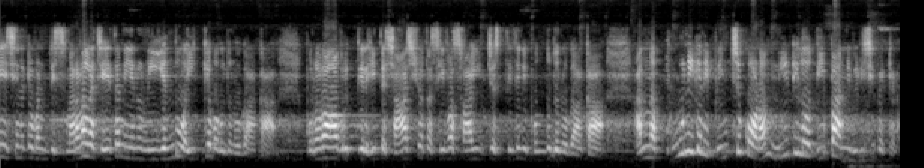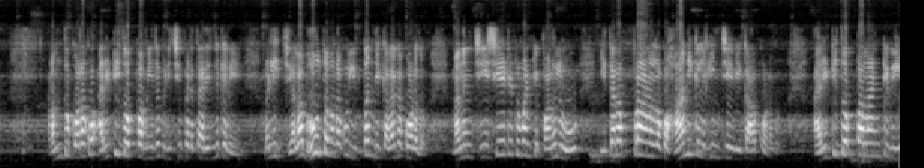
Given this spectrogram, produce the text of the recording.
చేసినటువంటి స్మరణల చేత నేను నీ ఎందు ఐక్యమగుదునుగాక. పునరావృత్తి రహిత శాశ్వత శివ సాయుధ్య స్థితిని పొందుదునుగాక. అన్న పూనికని పెంచుకోవడం నీటిలో దీపాన్ని విడిచిపెట్టడం. అందుకొరకు అరటి దొప్ప మీద విడిచిపెడతారు. ఎందుకని? మళ్ళీ జలభూతమునకు ఇబ్బంది కలగకూడదు. మనం చేసేటటువంటి పనులు ఇతర ప్రాణులకు హాని కలిగించేవి కాకూడదు. అరటి దొప్ప లాంటివి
